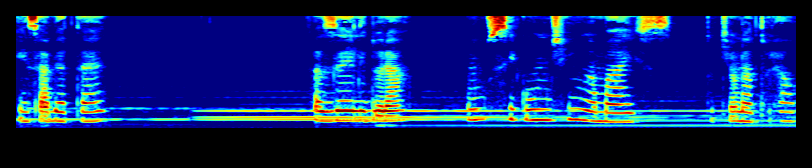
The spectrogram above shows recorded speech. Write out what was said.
quem sabe até fazer ele durar um segundinho a mais do que o natural.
